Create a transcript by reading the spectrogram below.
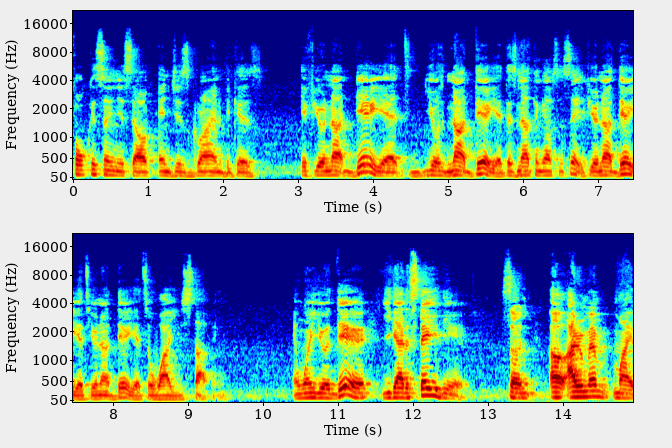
focus on yourself and just grind because if you're not there yet, you're not there yet. There's nothing else to say. If you're not there yet, you're not there yet. So why are you stopping? And when you're there, you got to stay there. So uh, I remember my,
